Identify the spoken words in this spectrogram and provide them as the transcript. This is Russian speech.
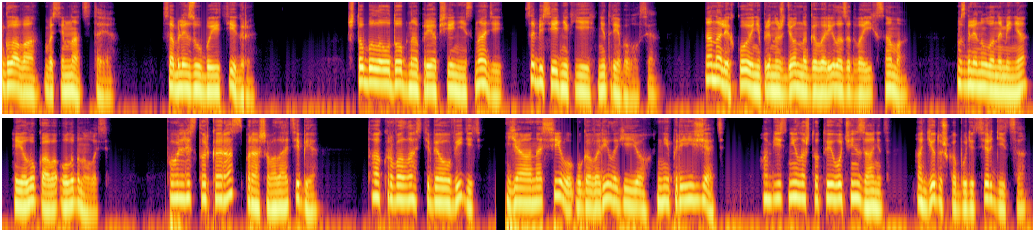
Глава 18. Саблезубые тигры. Что было удобно при общении с Надей, собеседник ей не требовался. Она легко и непринужденно говорила за двоих сама. Взглянула на меня и лукаво улыбнулась. «Полли столько раз спрашивала о тебе. Так рвалась тебя увидеть. Я на силу уговорила ее не приезжать. Объяснила, что ты очень занят, а дедушка будет сердиться».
